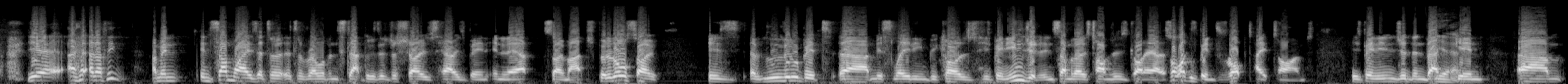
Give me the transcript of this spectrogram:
yeah, and I think. I mean, in some ways, it's a it's a relevant stat because it just shows how he's been in and out so much. But it also is a little bit uh, misleading because he's been injured in some of those times he's gone out. It's not like he's been dropped eight times. He's been injured and back yeah. again. Um,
